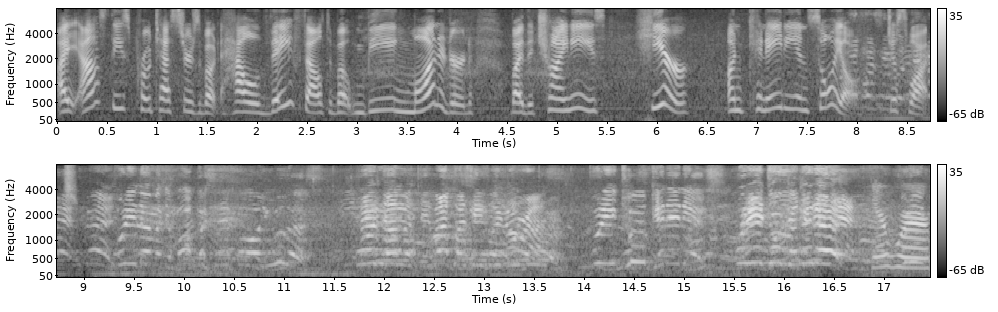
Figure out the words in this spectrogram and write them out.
I asked these protesters about how they felt about being monitored by the Chinese here on Canadian soil. Just watch. Freedom and democracy for Uyghurs. Freedom and democracy for Uyghurs. Free two Canadians! Free two Canadians! There were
